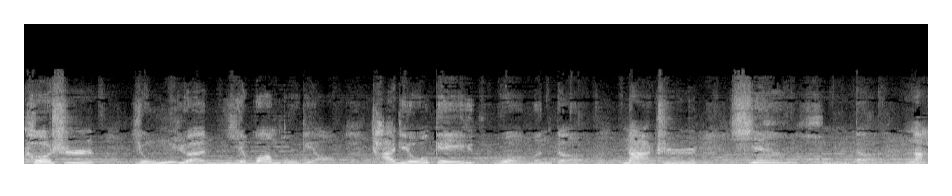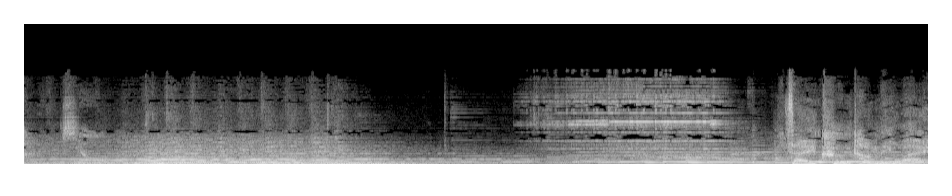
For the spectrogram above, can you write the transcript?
可是永远也忘不了他留给我们的那只鲜红的辣椒。在课堂内外，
